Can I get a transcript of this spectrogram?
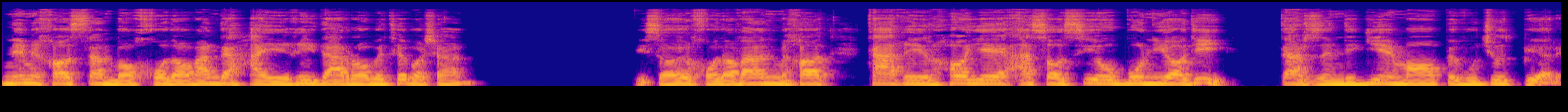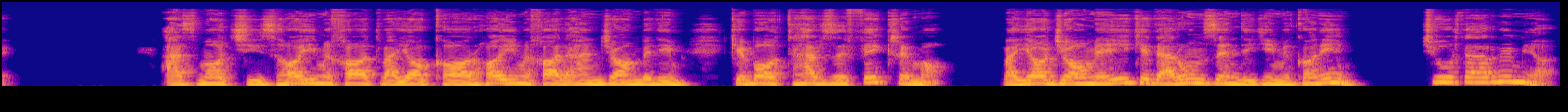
نمی‌خواستند با خداوند حقیقی در رابطه باشند عیسی خداوند می‌خواد تغییرهای اساسی و بنیادی در زندگی ما به وجود بیاره. از ما چیزهایی می‌خواد و یا کارهایی می‌خواد انجام بدیم که با طرز فکر ما و یا جامعه‌ای که در اون زندگی می‌کنیم جور در نمیاد.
